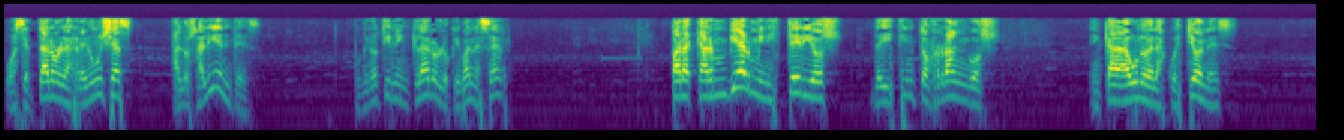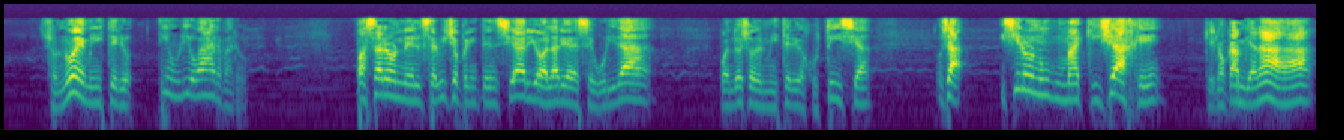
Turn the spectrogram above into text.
o aceptaron las renuncias a los salientes, porque no tienen claro lo que van a hacer para cambiar ministerios de distintos rangos en cada una de las cuestiones, son nueve ministerios, tiene un lío bárbaro. Pasaron el servicio penitenciario al área de seguridad, cuando eso del Ministerio de Justicia. O sea, hicieron un maquillaje, que no cambia nada,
